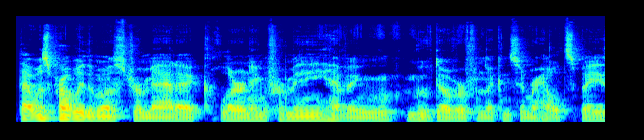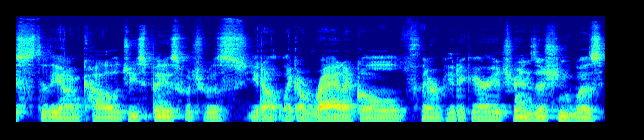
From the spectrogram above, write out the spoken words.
that was probably the most dramatic learning for me having moved over from the consumer health space to the oncology space which was you know like a radical therapeutic area transition was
